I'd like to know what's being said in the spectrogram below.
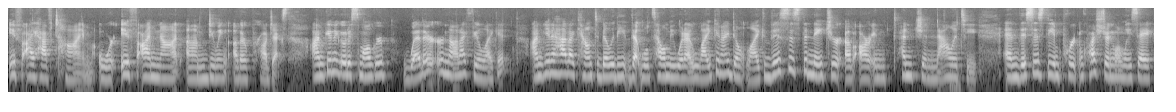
if I have time or if I'm not um, doing other projects. I'm going to go to small group whether or not I feel like it. I'm going to have accountability that will tell me what I like and I don't like. This is the nature of our intentionality. And this is the important question when we say,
